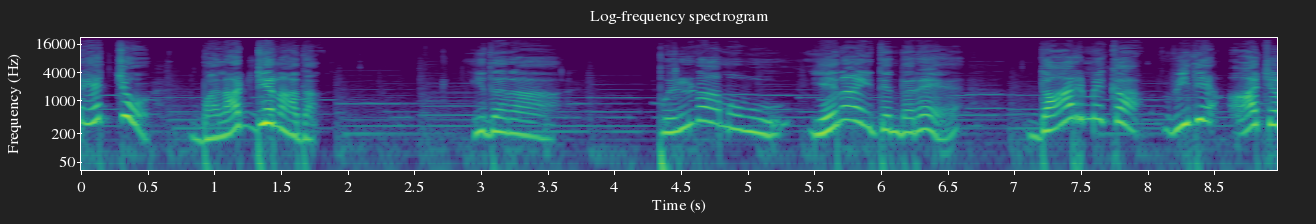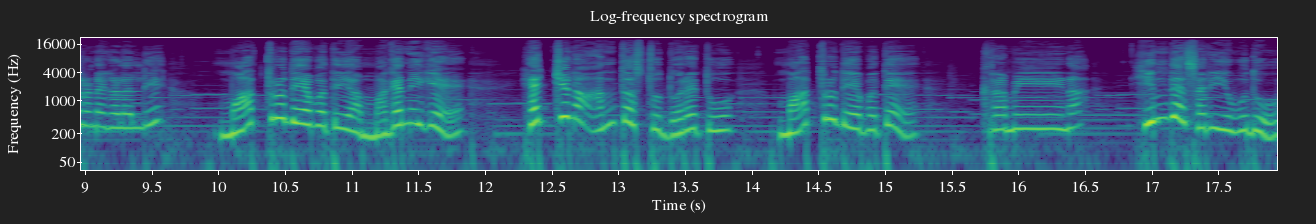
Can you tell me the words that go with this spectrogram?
ಹೆಚ್ಚು ಬಲಾಢ್ಯನಾದ. ಇದರ ಪರಿಣಾಮವು ಏನಾಯಿತೆಂದರೆ ಧಾರ್ಮಿಕ ವಿಧಿ ಆಚರಣೆಗಳಲ್ಲಿ ಮಾತೃದೇವತೆಯ ಮಗನಿಗೆ ಹೆಚ್ಚಿನ ಅಂತಸ್ತು ದೊರೆತು ಮಾತೃದೇವತೆ ಕ್ರಮೇಣ ಹಿಂದೆ ಸರಿಯುವುದು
